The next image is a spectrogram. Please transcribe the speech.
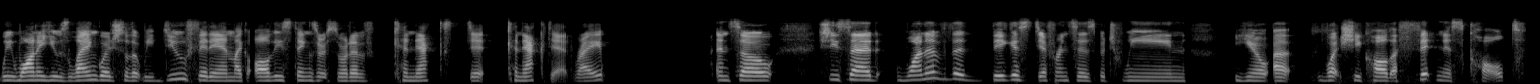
We want to use language so that we do fit in. Like all these things are sort of connected connected right and so she said one of the biggest differences between you know a, what she called a fitness cult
